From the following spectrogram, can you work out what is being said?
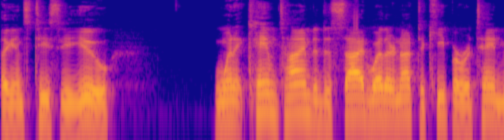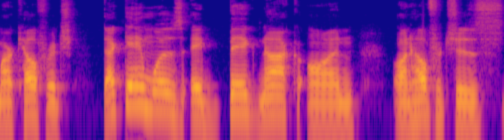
against tcu when it came time to decide whether or not to keep or retain Mark Helfrich, that game was a big knock on on Helfrich's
